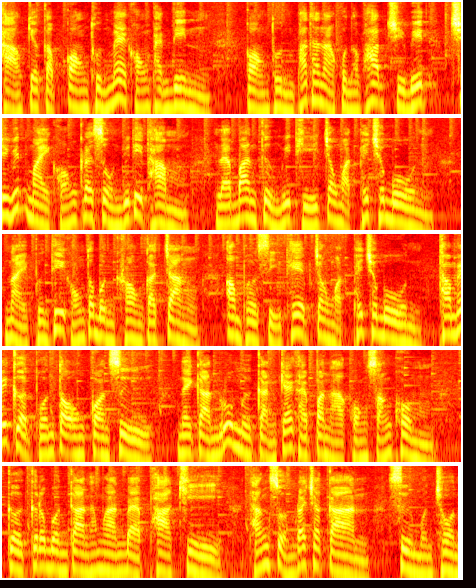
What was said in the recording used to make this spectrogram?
ข่าวเกี่ยวกับกองทุนแม่ของแผ่นดิน กองทุนพัฒนาคุณภาพชีวิต ชีวิตใหม่ของกระทรวงยุติธรรม และบ้านกึ่งวิถีจังหวัดเพชรบูรณ์ ในพื้นที่ของตำบลคลองกระจังอำเภอสีเทพจังหวัดเพชรบูรณ์ทำให้เกิดผลต่อองค์กรสื่อ ในการร่วมมือกันแก้ไขปัญหาของสังคม เกิดกระบวนการทำงานแบบภาคี ทั้งส่วนราชการ สื่อมวลชน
